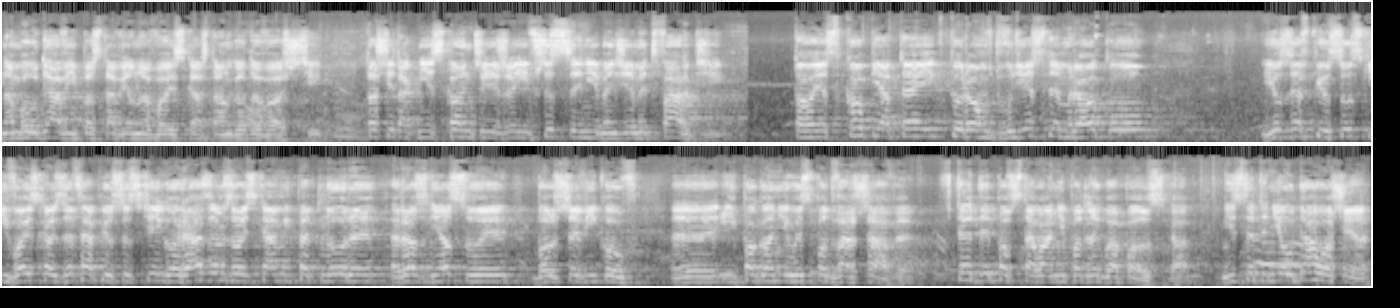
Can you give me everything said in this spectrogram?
na Mołdawii postawiono wojska w stan gotowości. To się tak nie skończy, jeżeli wszyscy nie będziemy twardzi. To jest kopia tej, którą w 20 roku Józef Piłsudski, wojska Józefa Piłsudskiego razem z wojskami Petlury rozniosły bolszewików y, i pogoniły spod Warszawy. Wtedy powstała niepodległa Polska. Niestety nie udało się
